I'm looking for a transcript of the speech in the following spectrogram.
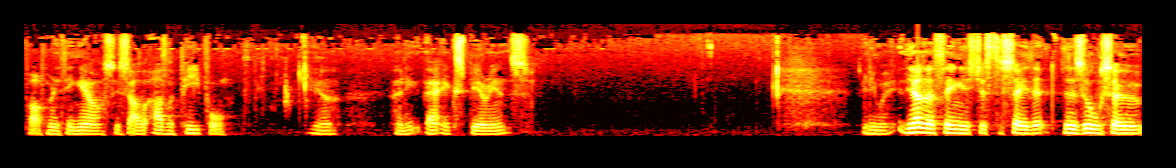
apart from anything else, is other people, know, and that experience. Anyway, the other thing is just to say that there's also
